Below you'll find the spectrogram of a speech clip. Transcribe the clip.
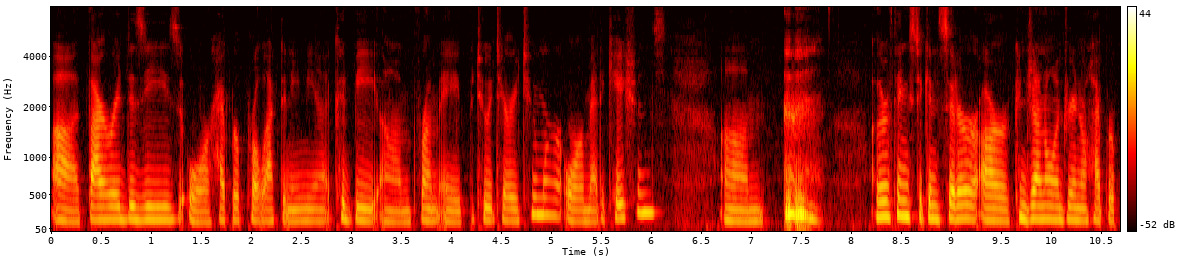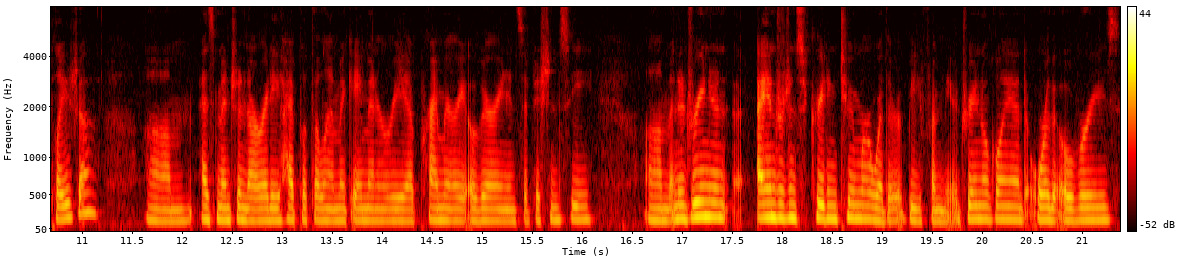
uh, thyroid disease or hyperprolactinemia. It could be um, from a pituitary tumor or medications. Um, other things to consider are congenital adrenal hyperplasia, um, as mentioned already, hypothalamic amenorrhea, primary ovarian insufficiency, um, an adrenal, androgen secreting tumor, whether it be from the adrenal gland or the ovaries.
